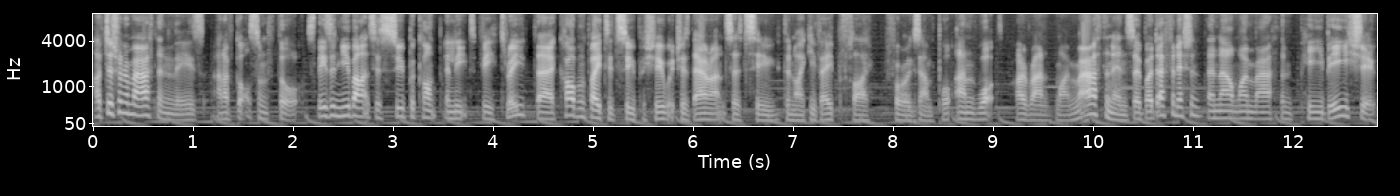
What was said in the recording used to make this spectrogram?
I've just run a marathon in these and I've got some thoughts. These are New Balance's Supercomp Elite V3. They're carbon plated super shoe, which is their answer to the Nike Vaporfly, for example, and what I ran my marathon in. So by definition, they're now my marathon PB shoe.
